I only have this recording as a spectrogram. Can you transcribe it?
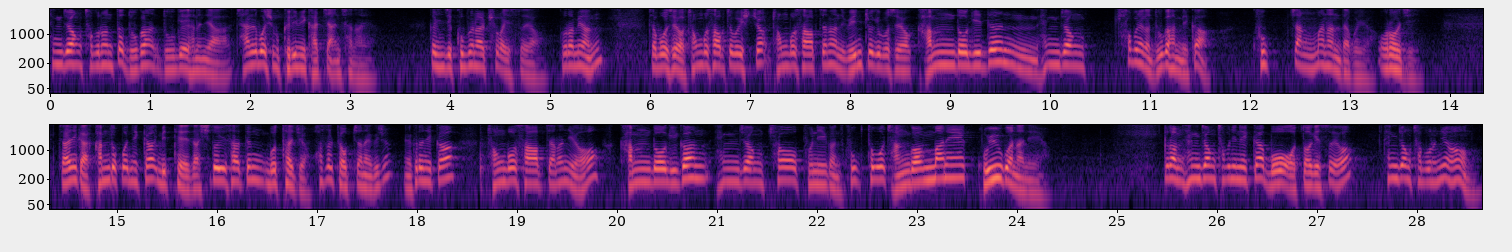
행정 처분은 또 누가 누구에게 하느냐. 잘 보시면 그림이 같지 않잖아요. 그러니까 이제 구분할 필요가 있어요. 그러면 자 보세요. 정보사업자 보이시죠? 정보사업자는 왼쪽에 보세요. 감독이든 행정 처분이든 누가 합니까? 국장만 한다고요. 오로지. 자, 그러니까 감독 보니까 밑에 자, 시도이사 등 못하죠. 화살표 없잖아요. 그죠? 네, 그러니까 정보사업자는요. 감독이건 행정처 분이건 국토부 장관만의 고유 권한이에요. 그럼 행정처분이니까 뭐 어떠하겠어요? 행정처분은요.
